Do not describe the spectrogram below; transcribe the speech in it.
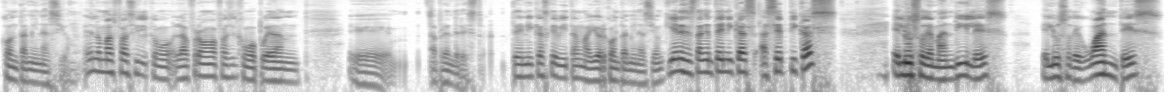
contaminación. Es lo más fácil, como, la forma más fácil como puedan eh, aprender esto. Técnicas que evitan mayor contaminación. ¿Quiénes están en técnicas asépticas? El uso de mandiles, el uso de guantes,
